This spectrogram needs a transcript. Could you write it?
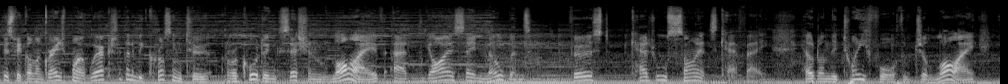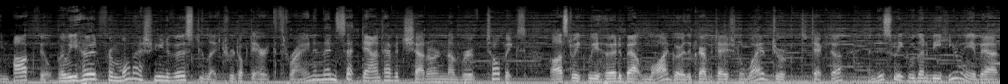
This week on Lagrange Point, we're actually going to be crossing to a recording session live at the YSA Melbourne's first Casual Science Cafe, held on the 24th of July in Parkville, where we heard from Monash University lecturer Dr. Eric Thrane and then sat down to have a chat on a number of topics. Last week we heard about LIGO, the gravitational wave detector, and this week we're going to be hearing about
